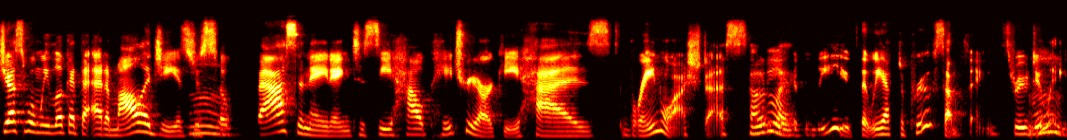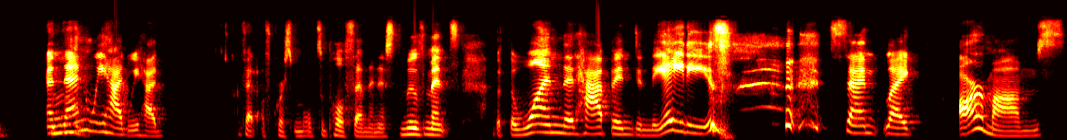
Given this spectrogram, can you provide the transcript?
just when we look at the etymology, it's just mm. so fascinating to see how patriarchy has brainwashed us totally to believe that we have to prove something through doing. Mm. And Mm. then we had we had that of course multiple feminist movements, but the one that happened in the 80s sent like our moms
